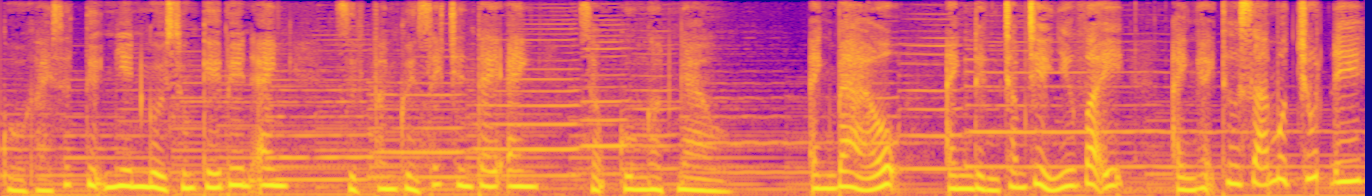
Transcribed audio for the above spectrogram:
Cô gái rất tự nhiên ngồi xuống kế bên anh, giật phăng quyển sách trên tay anh, giọng cô ngọt ngào. Anh bảo, anh đừng chăm chỉ như vậy, anh hãy thư giãn một chút đi.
